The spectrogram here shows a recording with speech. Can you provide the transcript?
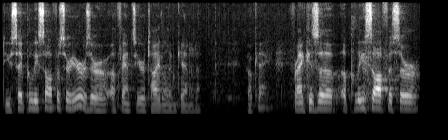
do you say police officer here, is there a fancier title in Canada? Okay. Frank is a, a police officer.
